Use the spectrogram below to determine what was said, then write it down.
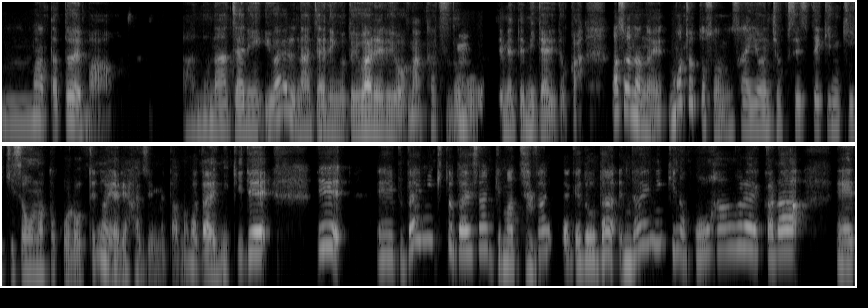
ーうんまあ、例えば、あのナーチャリング、いわゆるナーチャリングと言われるような活動うんを始めてみたりとか、まあ、そういうのにもうちょっとその採用に直接的に効きそうなところっていうのをやり始めたのが第2期で、で、えーと第2期と第3期、まあ、近いんだけど、だ第2期の後半ぐらいから、えー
